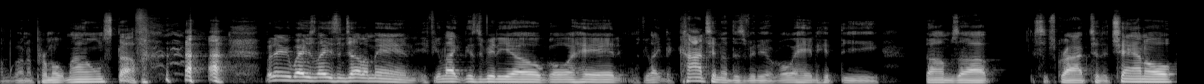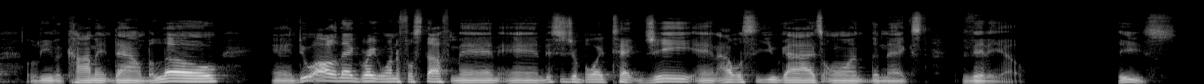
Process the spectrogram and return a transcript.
I'm going to promote my own stuff. but, anyways, ladies and gentlemen, if you like this video, go ahead. If you like the content of this video, go ahead and hit the thumbs up, subscribe to the channel, leave a comment down below and do all of that great, wonderful stuff, man. And this is your boy Tech Gee, and I will see you guys on the next video. Peace.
